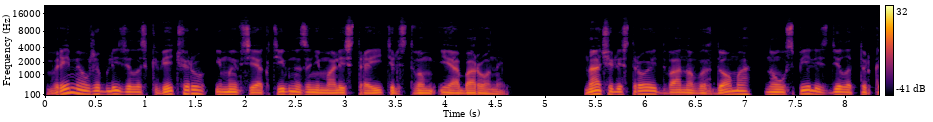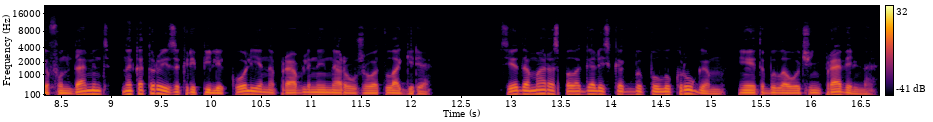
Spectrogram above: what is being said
Время уже близилось к вечеру, и мы все активно занимались строительством и обороной. Начали строить два новых дома, но успели сделать только фундамент, на который закрепили колья, направленные наружу от лагеря. Все дома располагались как бы полукругом, и это было очень правильно.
